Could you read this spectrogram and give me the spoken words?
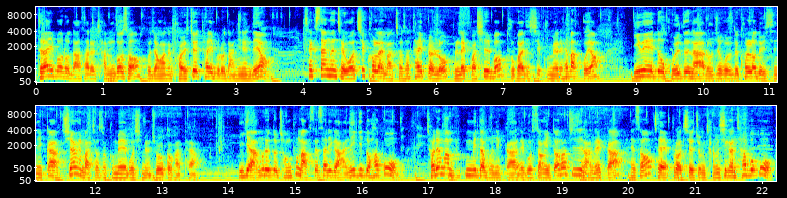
드라이버로 나사를 잠궈서 고정하는 걸쇠 타입으로 나뉘는데요. 색상은 제 워치 컬러에 맞춰서 타입별로 블랙과 실버 두 가지씩 구매를 해봤고요. 이외에도 골드나 로즈 골드 컬러도 있으니까 취향에 맞춰서 구매해 보시면 좋을 것 같아요. 이게 아무래도 정품 액세서리가 아니기도 하고 저렴한 부품이다 보니까 내구성이 떨어지진 않을까 해서 제 애플워치에 좀 장시간 차보고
